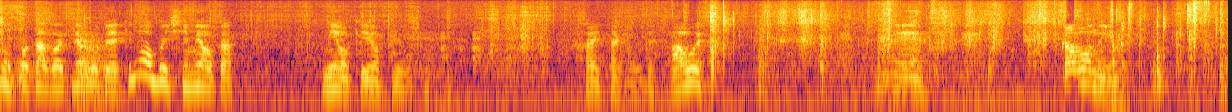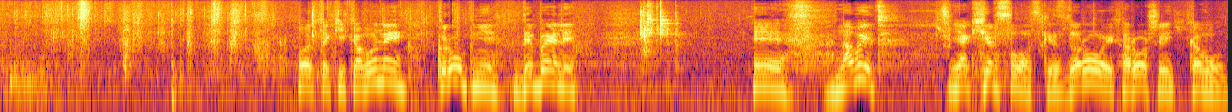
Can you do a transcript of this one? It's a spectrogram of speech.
Ну, показувати не буду, які, ну обичні мелко, мелкі опілки. Хай так буде. А ось е, кавуни. От такі кавуни, крупні, дебелі. Е, на вид, як херсонський, здоровий, хороший кавун.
